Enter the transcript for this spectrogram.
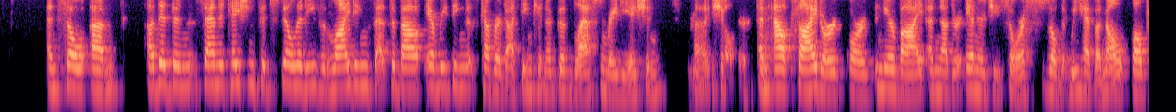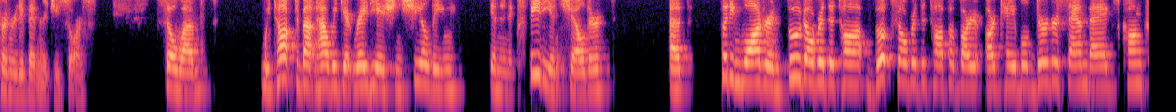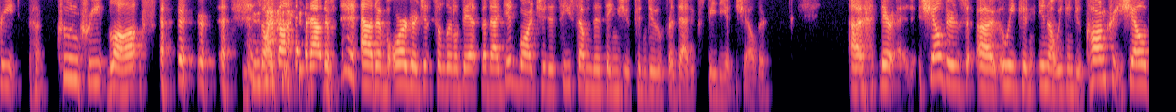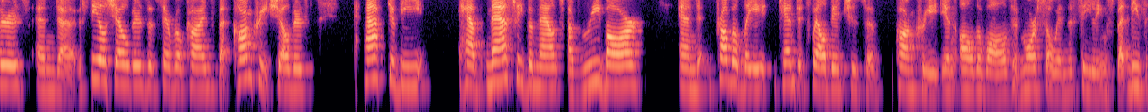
And so um, other than sanitation facilities and lightings, that's about everything that's covered, I think, in a good blast and radiation uh, shelter. And outside or, or nearby, another energy source so that we have an al alternative energy source. So um, we talked about how we get radiation shielding in an expedient shelter. Uh, putting water and food over the top, books over the top of our, our table, dirt or sandbags, concrete, concrete blocks. so I got that out of out of order just a little bit, but I did want you to see some of the things you can do for that expedient shelter. Uh, there shelters uh, we can you know we can do concrete shelters and uh, steel shelters of several kinds but concrete shelters have to be have massive amounts of rebar and probably 10 to 12 inches of concrete in all the walls and more so in the ceilings. But these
